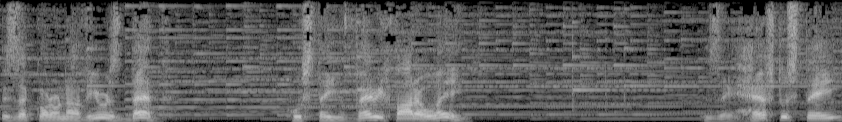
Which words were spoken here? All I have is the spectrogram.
The coronavirus dead, who stay very far away. They have to stay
